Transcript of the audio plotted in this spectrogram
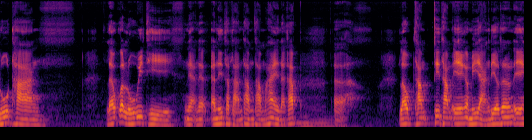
รู้ทาง แล้วก็รู้วิธีเนี่ยเนี่ยอันนี้สถานธรรมทำให้นะครับเเราทำที่ทำเองมีอย่างเดียวเท่านั้นเอง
